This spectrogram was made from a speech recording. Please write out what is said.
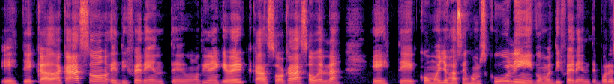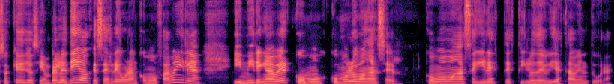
Este, cada caso es diferente. Uno tiene que ver caso a caso, ¿verdad? Este, cómo ellos hacen homeschooling y cómo es diferente. Por eso es que yo siempre les digo que se reúnan como familia y miren a ver cómo, cómo lo van a hacer, cómo van a seguir este estilo de vida, esta aventura.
